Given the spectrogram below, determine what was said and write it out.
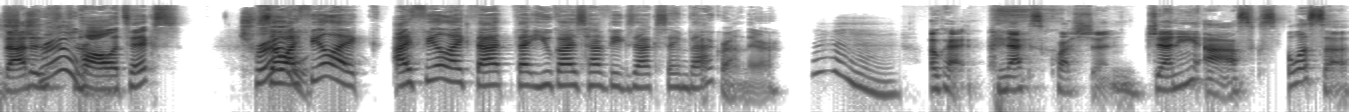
That is true. politics. True. So I feel like I feel like that that you guys have the exact same background there. Hmm. Okay, next question. Jenny asks, Alyssa,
